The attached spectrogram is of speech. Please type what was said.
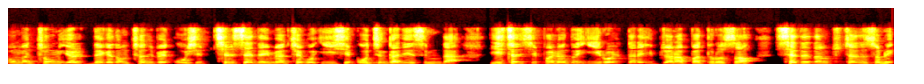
보면 총 14개 동 1257세대이며 최고 25층까지 있습니다. 2018년도 1월 달에 입주한 아파트로서 세대당 주차 대 수는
